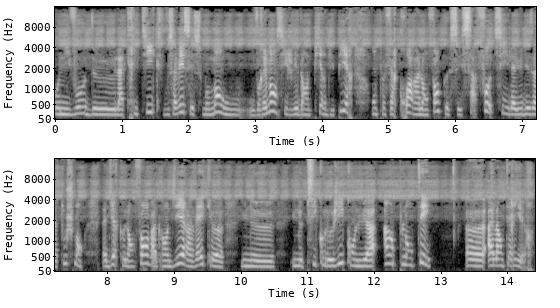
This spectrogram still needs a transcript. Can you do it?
au niveau de la critique. Vous savez, c'est ce moment où, vraiment, si je vais dans le pire du pire, on peut faire croire à l'enfant que c'est sa faute s'il a eu des attouchements. C'est-à-dire que l'enfant va grandir avec euh, une, une psychologie qu'on lui a implantée euh, à l'intérieur.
